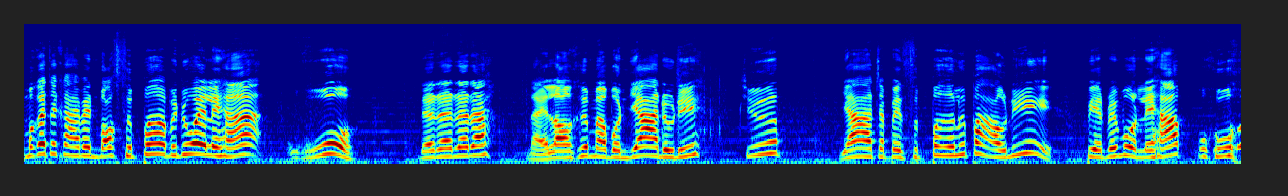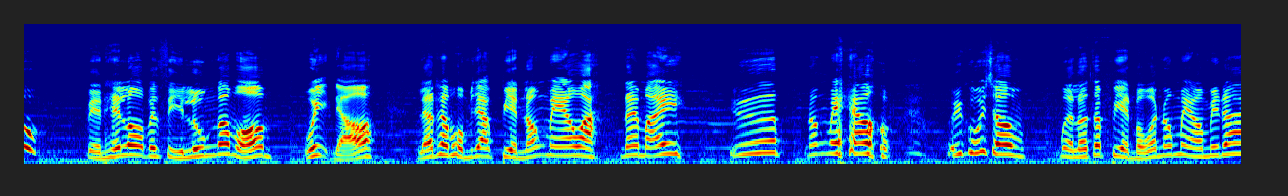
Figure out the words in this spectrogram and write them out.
มันก็จะกลายเป็นบล็อกซูเปอร์ไปด้วยเลยฮะ โอ้โห เดี๋ยวเดี๋ยวเดี๋ยวไหนลองขึ้นมาบนหญ้าดูดิชึบหญ้าจะเป็นซูเปอร์หรือเปล่านี่ เปลี่ยนไปหมดเลยครับ โอ้โห เปลี่ยนให้โลกเป็นสีลุงครับผม อุ้ยเดี๋ยว แล้วถ้าผมอยากเปลี่ยนน้องแมวอะได้ไหมอึบน้องแมวอุ้ยคุณผู้ชม เหมือนเราจะเปลี่ยนบอกว่าน้องแมวไม่ได้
